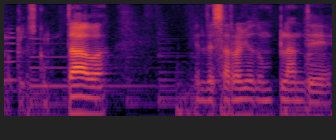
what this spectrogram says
lo que les comentaba, el desarrollo de un plan de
